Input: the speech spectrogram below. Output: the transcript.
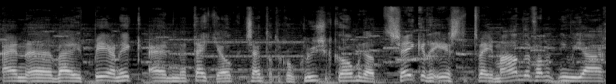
En uh, wij, Peer en ik en Tetje ook, zijn tot de conclusie gekomen dat zeker de eerste twee maanden van het nieuwe jaar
